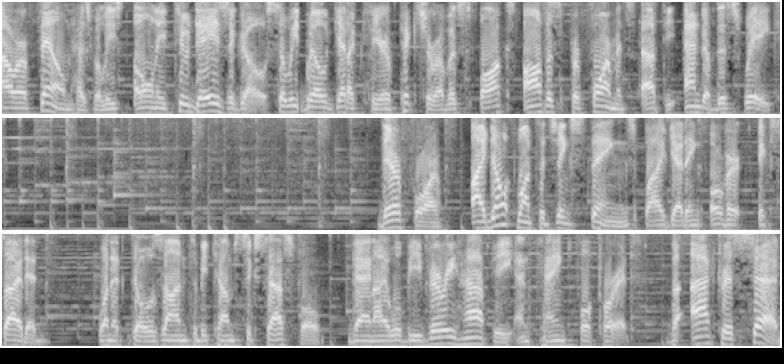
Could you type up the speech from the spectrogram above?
Our film has released only two days ago so we will get a clear picture of its box office performance at the end of this week. Therefore, I don't want to jinx things by getting over-excited. When it goes on to become successful, then I will be very happy and thankful for it, the actress said.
